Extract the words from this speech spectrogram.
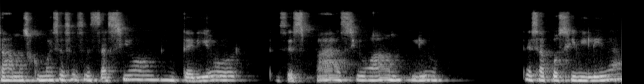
Notamos cómo es esa sensación interior, ese espacio amplio, de esa posibilidad.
